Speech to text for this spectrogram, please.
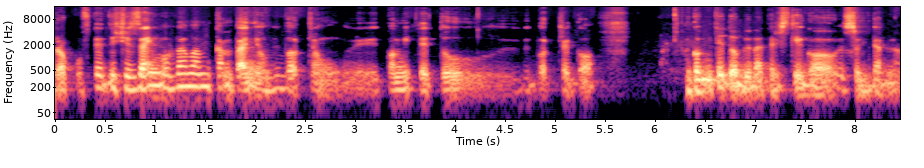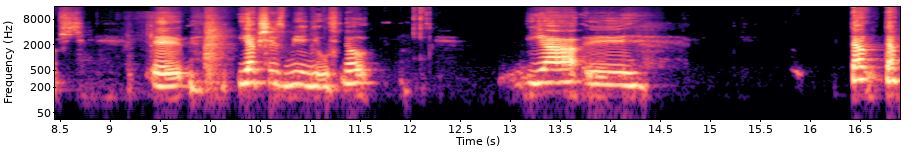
roku. Wtedy się zajmowałam kampanią wyborczą y, Komitetu Wyborczego, Komitetu Obywatelskiego Solidarności. Y, jak się zmienił? No, ja y, ta, ta,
